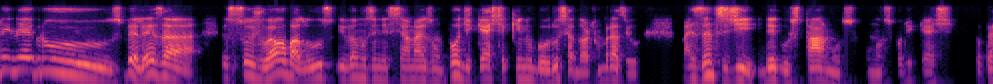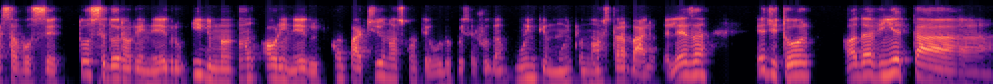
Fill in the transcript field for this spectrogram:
Aurinegros! Beleza? Eu sou Joel Baluz e vamos iniciar mais um podcast aqui no Borussia Dortmund Brasil. Mas antes de degustarmos o nosso podcast, eu peço a você, torcedor aurinegro, irmão aurinegro, que compartilhe o nosso conteúdo, pois isso ajuda muito e muito o nosso trabalho, beleza? Editor, roda a vinheta!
